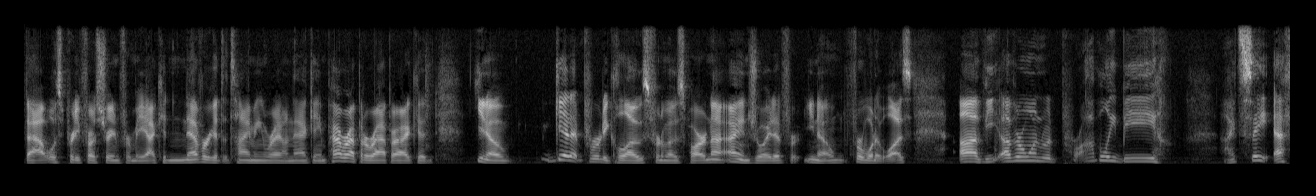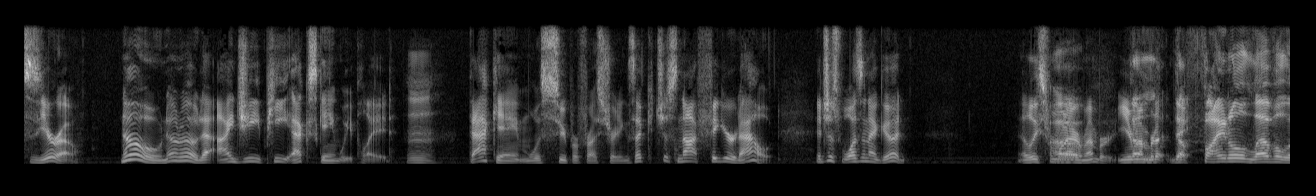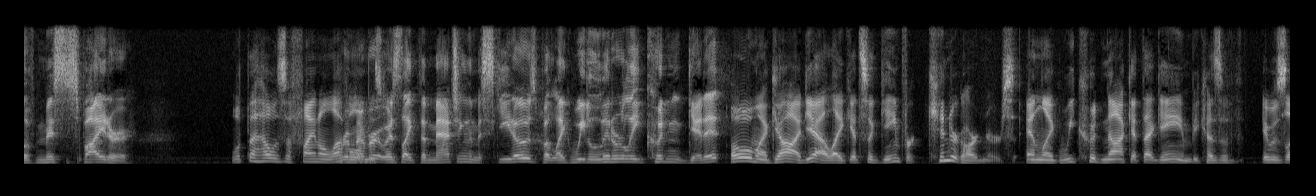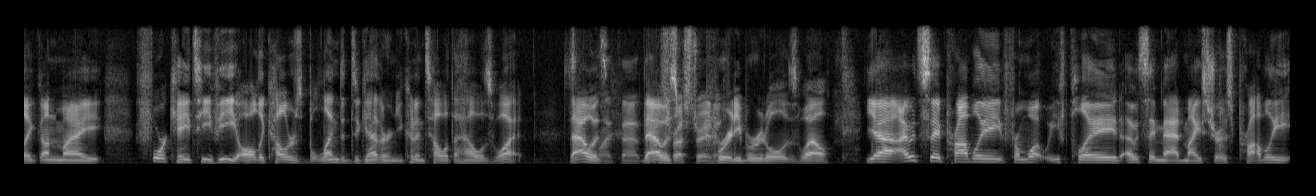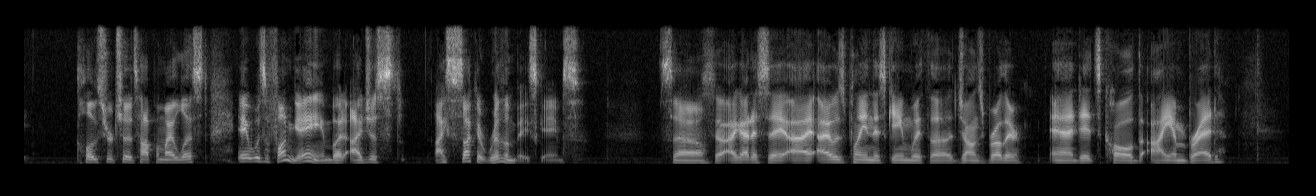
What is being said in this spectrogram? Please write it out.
That was pretty frustrating for me. I could never get the timing right on that game. Parappa the Rapper, I could, you know, get it pretty close for the most part, and I, I enjoyed it for you know for what it was. Uh, the other one would probably be, I'd say F Zero. No, no, no, that IGPX game we played. That game was super frustrating because I could just not figure it out. It just wasn't that good. At least from what I Oh, remember. You the, remember the final level of Miss Spider. What the hell was the final level? Remember, it was like the matching the mosquitoes, but like we literally couldn't get it. Oh my god, yeah, like it's a game for kindergartners, and like we could not get that game because of it was like on my 4K TV, all the colors blended together, and you couldn't tell what the hell was what. That was like that. that, That was was pretty brutal as well. Yeah, I would say probably from what we've played, I would say Mad Maestro is probably closer to the top of my list. It was a fun game, but I just I suck at rhythm based games. So So I gotta say, I, I was playing this game with uh, John's brother, and it's called I Am Bread.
